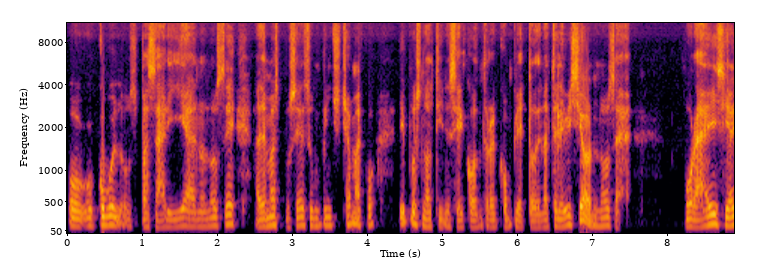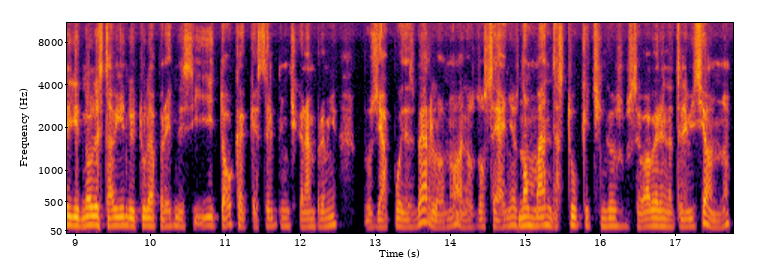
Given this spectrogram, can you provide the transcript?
o, cómo los pasarían, o no sé. Además, pues eres un pinche chamaco y pues no tienes el control completo de la televisión, ¿no? O sea, por ahí, si alguien no le está viendo y tú le aprendes y, toca que esté el pinche gran premio, pues ya puedes verlo, ¿no? A los 12 años no mandas tú qué chingos se va a ver en la televisión, ¿no?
